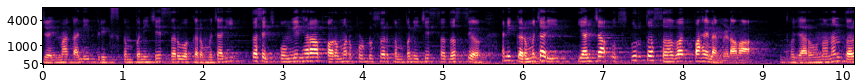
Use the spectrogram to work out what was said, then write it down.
जयमाकाली ब्रिक्स कंपनीचे सर्व कर्मचारी तसेच पोंगेझरा फॉर्मर प्रोड्युसर कंपनीचे सदस्य आणि कर्मचारी यांचा उत्स्फूर्त सहभाग पाहायला मिळाला. ध्वजारोहणानंतर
